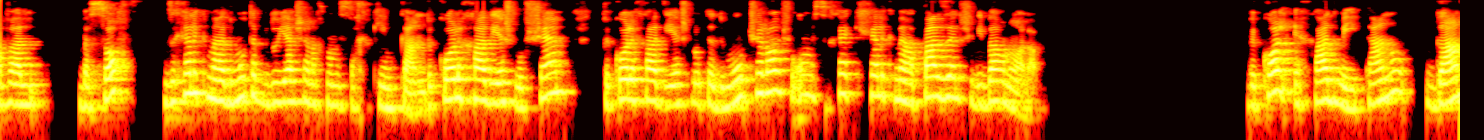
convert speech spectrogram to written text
אבל בסוף זה חלק מהדמות הבדויה שאנחנו משחקים כאן. בכל אחד יש לו שם וכל אחד יש לו את הדמות שלו שהוא משחק חלק מהפאזל שדיברנו עליו. וכל אחד מאיתנו גם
